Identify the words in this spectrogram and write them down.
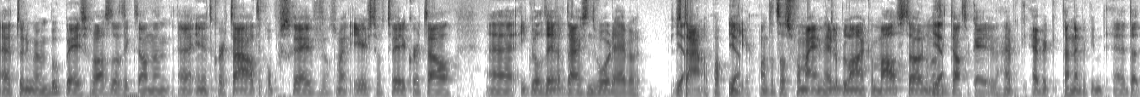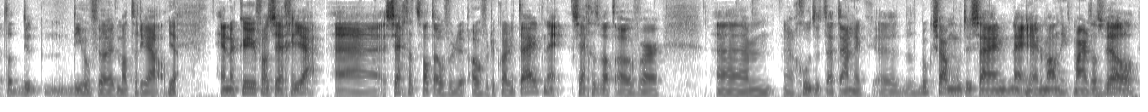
uh, toen ik met mijn boek bezig was, dat ik dan een, uh, in het kwartaal had ik opgeschreven, volgens mij het eerste of tweede kwartaal, uh, ik wil 30.000 woorden hebben staan ja. op papier. Ja. Want dat was voor mij een hele belangrijke milestone. Want ja. ik dacht, oké, okay, dan heb ik, heb ik, dan heb ik uh, dat, dat, die, die hoeveelheid materiaal. En dan kun je van zeggen, ja, uh, zegt het wat over de, over de kwaliteit? Nee. Zegt het wat over um, hoe goed het uiteindelijk uh, dat boek zou moeten zijn? Nee, helemaal niet. Maar het was wel,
